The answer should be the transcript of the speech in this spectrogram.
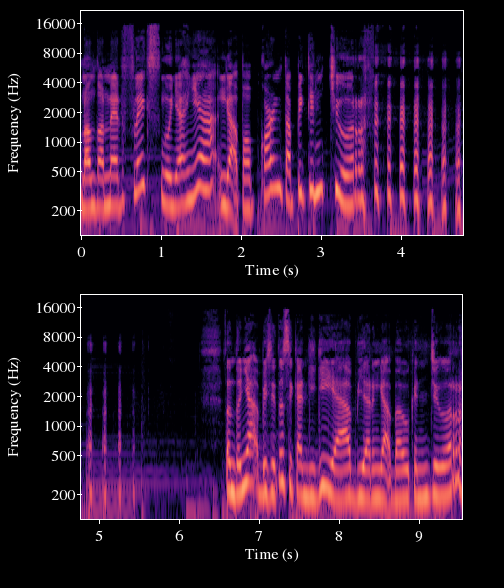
Nonton Netflix ngunyahnya nggak popcorn tapi kencur. Tentunya abis itu sikat gigi ya, biar nggak bau kencur.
